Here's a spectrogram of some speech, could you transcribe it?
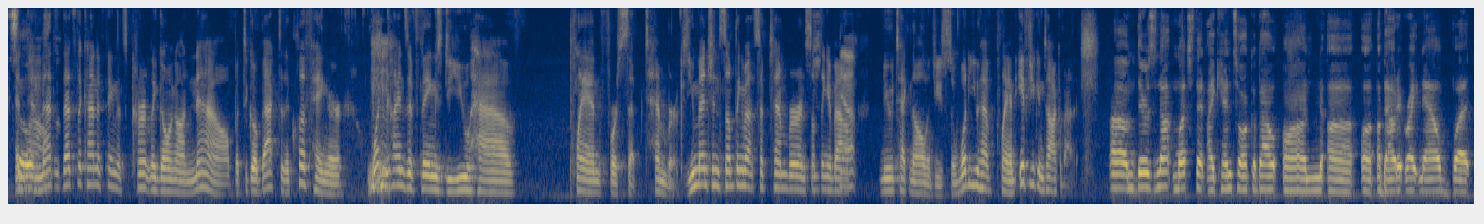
So, and, and that's that's the kind of thing that's currently going on now. But to go back to the cliffhanger, what Mm-hmm. kinds of things do you have planned for September? Because you mentioned something about September and something about Yep. new technologies. So what do you have planned, if you can talk about it? Um, there's not much that I can talk about on uh, uh, about it right now, but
